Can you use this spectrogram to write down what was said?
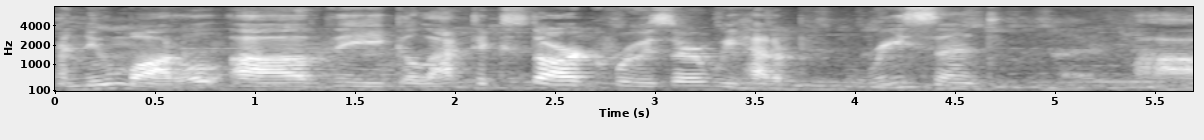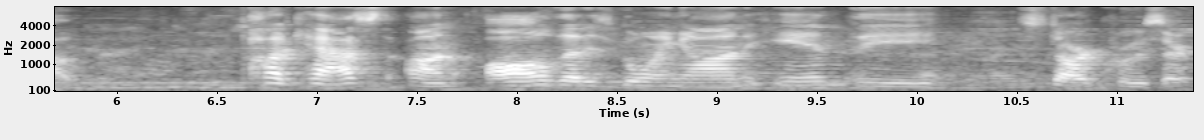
a new model of the Galactic Star Cruiser. We had a recent uh, podcast on all that is going on in the Star Cruiser.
